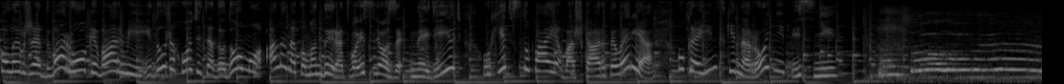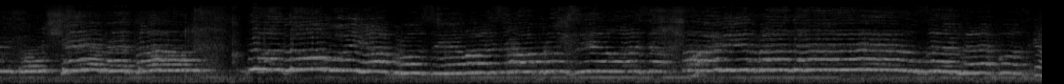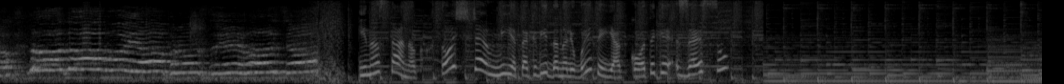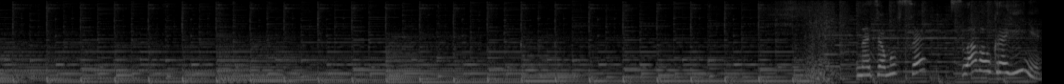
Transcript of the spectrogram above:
Коли вже два роки в армії і дуже хочеться додому, але на командира твої сльози не діють, у хід вступає важка артилерія, українські народні пісні. І наостанок, хто ще вміє так віддано любити, як котики ЗСУ? На цьому все. Слава Україні!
